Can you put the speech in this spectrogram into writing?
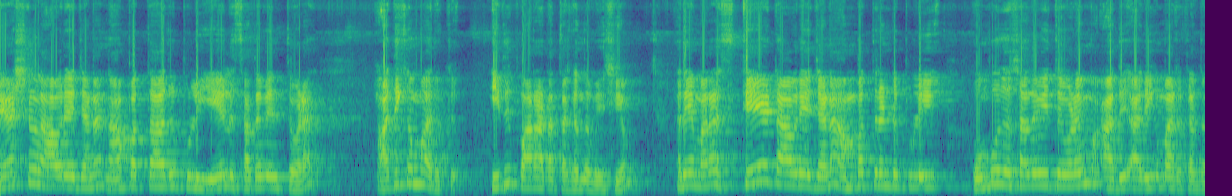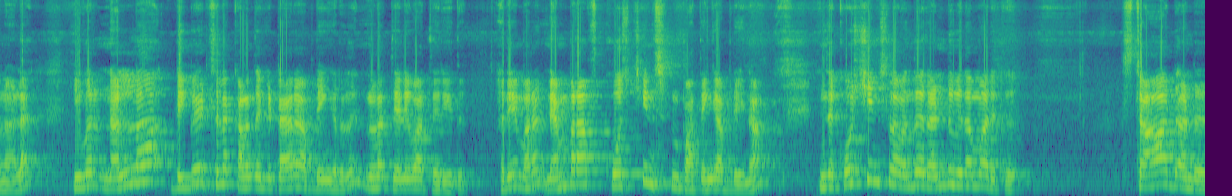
நேஷனல் ஆவரேஜான நாற்பத்தாறு புள்ளி ஏழு சதவீதத்தோட அதிகமாக இருக்குது இது பாராட்டத்தகுந்த விஷயம். அதே மாதிரி ஸ்டேட் ஆவரேஜான ஐம்பத்தி ரெண்டு புள்ளி ஒம்பது சதவீதத்தோடையும் அது அதிகமாக இருக்கிறதுனால இவர் நல்லா டிபேட்ஸில் கலந்துக்கிட்டார் அப்படிங்கிறது நல்லா தெளிவாக தெரியுது. அதே மாதிரி நம்பர் ஆஃப் கொஸ்டின்ஸ்னு பார்த்தீங்க அப்படின்னா இந்த கொஸ்டின்ஸில் வந்து ரெண்டு விதமாக இருக்குது ஸ்டார்ட் அண்டு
